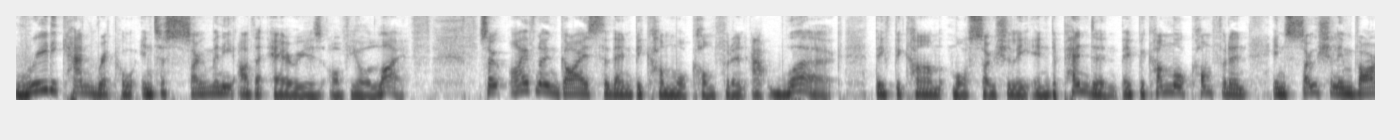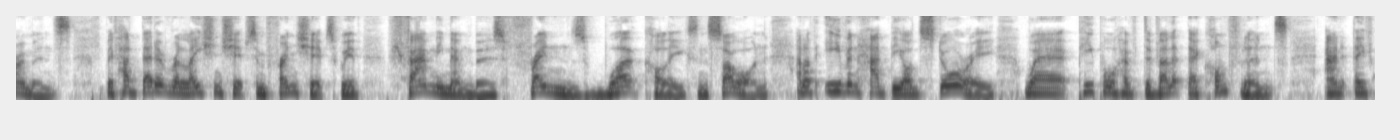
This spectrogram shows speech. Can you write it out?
really can ripple into so many other areas of your life. So I've known guys to then become more confident at work. They've become more socially independent. They've become more confident in social environments. They've had better relationships and friendships with family members, friends, work colleagues, and so on. And I've even had the odd story where people have developed their confidence and they've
